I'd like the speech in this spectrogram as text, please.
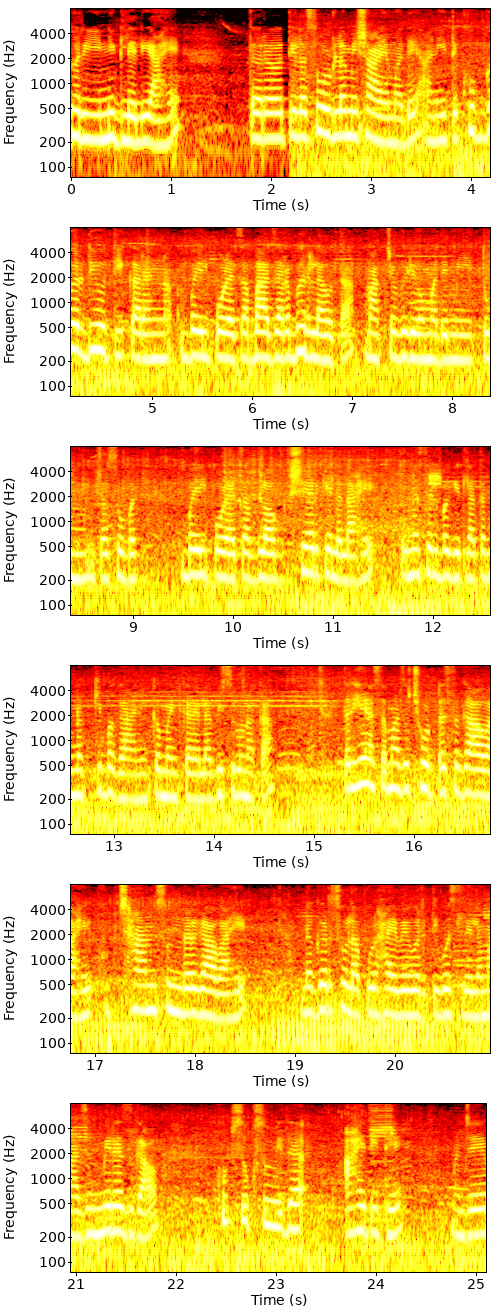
घरी निघलेली आहे. तर तिला सोडलं मी शाळेमध्ये आणि इथे खूप गर्दी होती कारण बैलपोळ्याचा बाजार भरला होता. मागच्या व्हिडिओमध्ये मी तुमच्यासोबत बैलपोळ्याचा ब्लॉग शेअर केलेला आहे. तो नसेल बघितला तर नक्की बघा आणि कमेंट करायला विसरू नका. तर हे असं माझं छोटंसं गाव आहे. खूप छान सुंदर गाव आहे. नगर सोलापूर हायवेवरती वसलेलं माझं मिरज गाव. खूप सुखसुविधा आहेत इथे. म्हणजे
